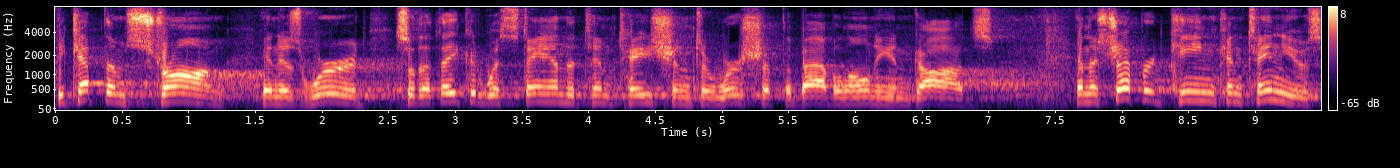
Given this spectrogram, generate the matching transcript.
He kept them strong in his word so that they could withstand the temptation to worship the Babylonian gods. And the shepherd king continues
